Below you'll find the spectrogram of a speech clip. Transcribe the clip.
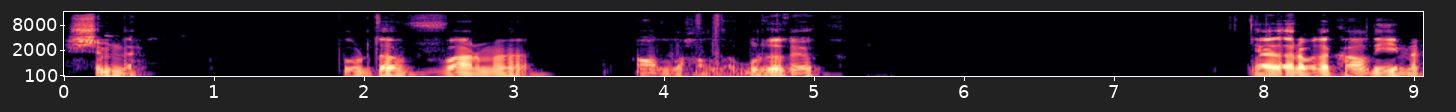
Şimdi burada var mı? Allah Allah. Burada da yok. Yani arabada kaldı iyi mi?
